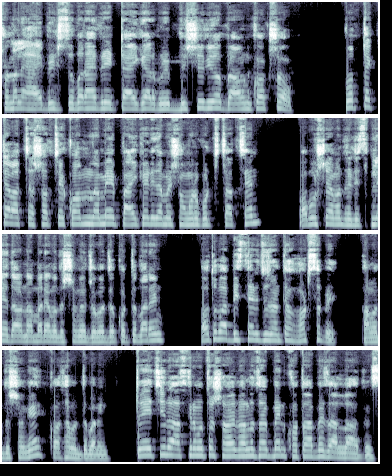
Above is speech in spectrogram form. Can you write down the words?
সোনালী হাইব্রিড সুপার হাইব্রিড টাইগার বিশ্বরীয় ব্রাউন ককসব প্রত্যেকটা বাচ্চা সবচেয়ে কম দামে, পাইকারি দামে সংগ্রহ করতে চাচ্ছেন, অবশ্যই আমাদের ডিসপ্লে দেওয়ার নাম্বারে আমাদের সঙ্গে যোগাযোগ করতে পারেন, অথবা বিস্তারিত জানতে হোয়াটসঅ্যাপে আমাদের সঙ্গে কথা বলতে পারেন। তো এই ছিল আজকের মতো, সবাই ভালো থাকবেন, কথা হাফেজ আল্লাহ হাফেজ।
